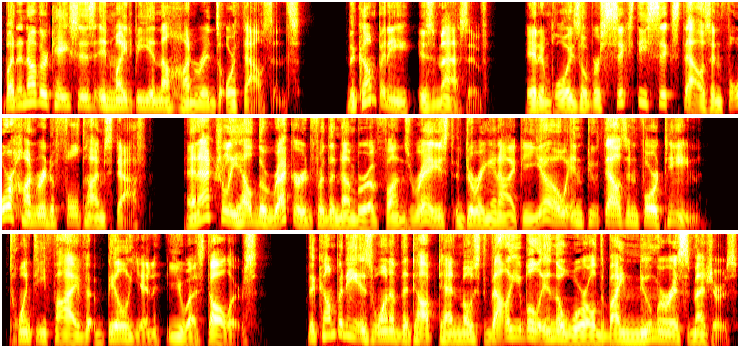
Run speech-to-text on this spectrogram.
but in other cases it might be in the hundreds or thousands. The company is massive. It employs over 66,400 full time staff and actually held the record for the number of funds raised during an IPO in 2014 25 billion US dollars. The company is one of the top 10 most valuable in the world by numerous measures,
